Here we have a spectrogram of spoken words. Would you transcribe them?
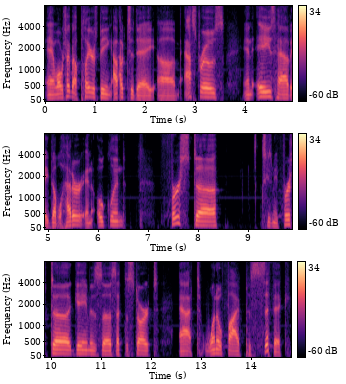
And while we're talking about players being out today, um, Astros and A's have a doubleheader in Oakland. First, uh, excuse me, first uh, game is uh, set to start at 105 Pacific.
